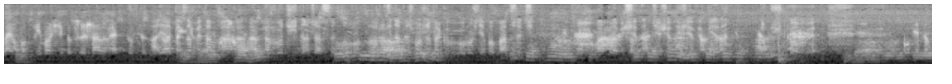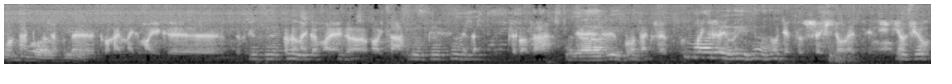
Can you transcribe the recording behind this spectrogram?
mają wątpliwości, bo słyszałem jak tu... A ja tak zapytam, a, a, a rodzina czasem, no, bo rodzina też może tak różnie popatrzeć. Ma prawie 70 i się wybiera do szkoły. Mnie to było tak, że e, kochanych moich, e, kochanego mojego ojca, Grzegorza, e, było tak, że mój syn, 26-letni, Jasiu,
